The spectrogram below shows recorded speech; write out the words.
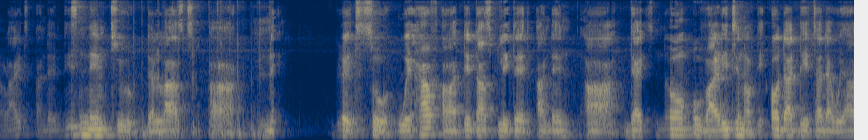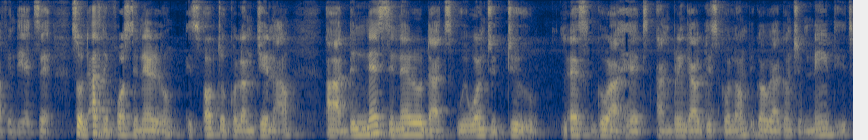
all right and then this name to the last uh, name. Great. So we have our data splitted and then uh, there is no overwriting of the other data that we have in the Excel. So that's the first scenario. It's up to column J now. Uh, the next scenario that we want to do, let's go ahead and bring out this column because we are going to need it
